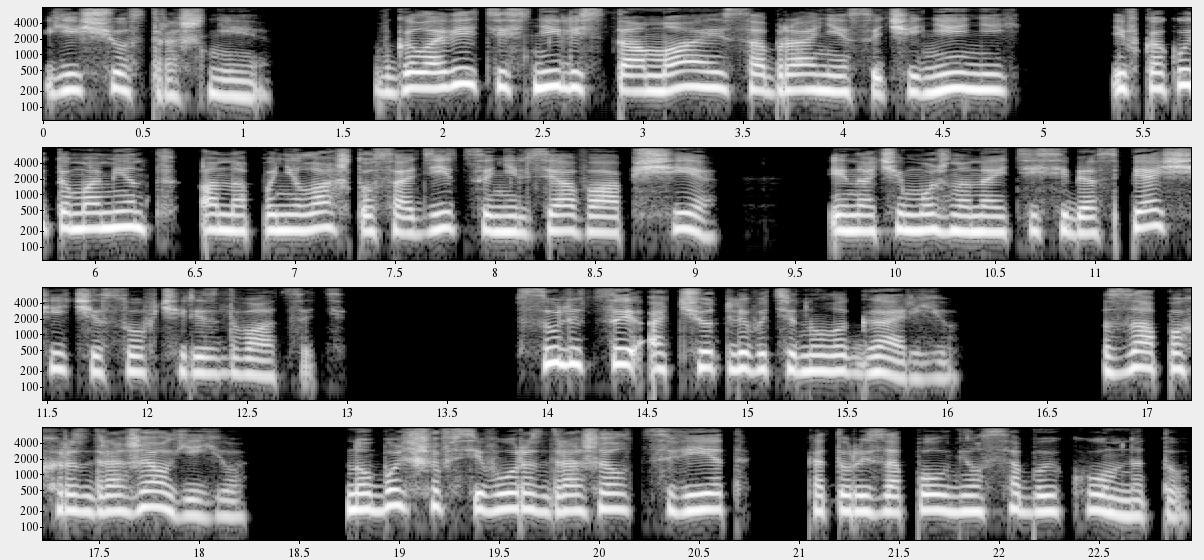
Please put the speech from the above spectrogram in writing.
еще страшнее. В голове теснились тома и собрания сочинений, и в какой-то момент она поняла, что садиться нельзя вообще, иначе можно найти себя спящей часов через двадцать. С улицы отчетливо тянуло гарью. Запах раздражал ее, но больше всего раздражал цвет, который заполнил собой комнату,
